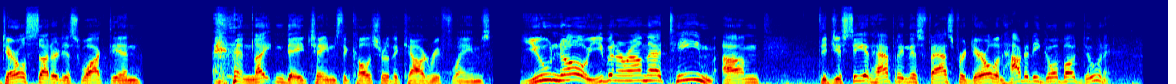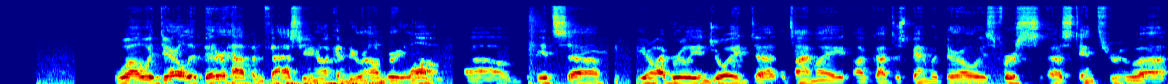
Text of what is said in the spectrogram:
Daryl Sutter just walked in and night and day changed the culture of the Calgary Flames. You know, you've been around that team. Um, did you see it happening this fast for Daryl, and how did he go about doing it? Well, with Daryl, it better happen faster. You're not going to be around very long. Um, it's uh, you know I've really enjoyed uh, the time I I've got to spend with Daryl. His first uh, stint through uh,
